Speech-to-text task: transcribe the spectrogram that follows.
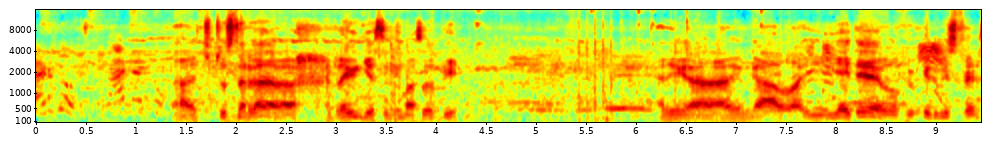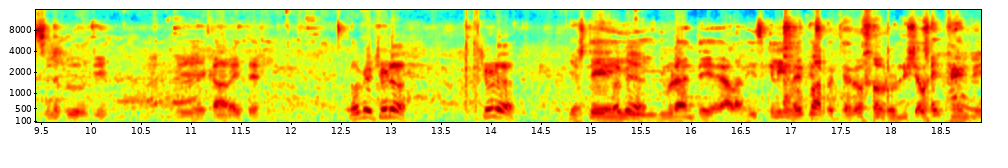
నడుపు కార్ నడుపు ఆ, చూస్తున్నారుగా డ్రైవింగ్ చేస్తుంది మా సోపి అది ఇంకా ఇవి అయితే ఫిఫ్టీ రూపీస్ ఫ్రెండ్స్ చిన్నపిల్లలకి ఈ కార్ అయితే. సోబి చూడు చూడు. జస్ట్ ఇది కూడా అంతే అలా తీసుకెళ్ళి ఇలా తీసుకొచ్చారు. రెండు నిమిషాలు అయిపోయింది.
